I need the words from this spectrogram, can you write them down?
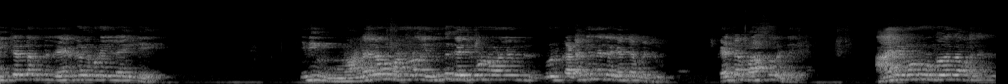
ഈ ടെൻഡറിന്റെ രേഖകൾ ഇവിടെ ഇല്ലായില്ലേ ഇല്ലേ? ഇനി മണലോ മണ്ണോ എന്ത് കയറ്റിക്കൊണ്ട് ഒരു കടലിൽ നിന്നല്ലേ കയറ്റാൻ പറ്റൂ. കയറ്റാൻ പാസ് വേണ്ടേ? ആരെ കൊണ്ട് കൊണ്ടുപോയെന്നാ പറഞ്ഞത്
